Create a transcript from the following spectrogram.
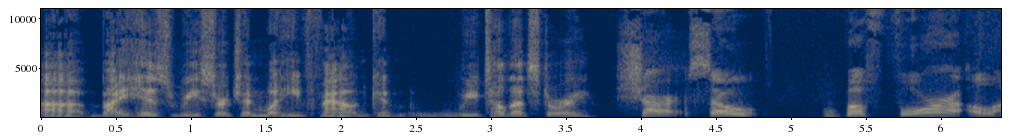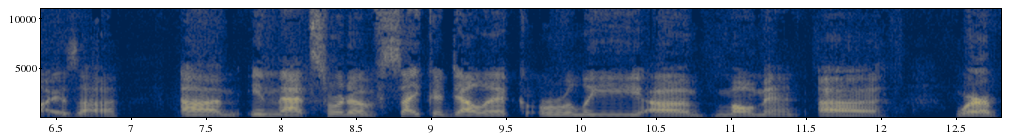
uh, by his research and what he found. Can will you tell that story? Sure. So before Eliza, um, in that sort of psychedelic early uh, moment uh, where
